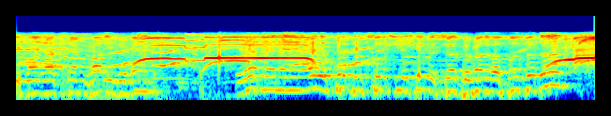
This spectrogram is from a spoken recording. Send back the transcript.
We might not Sam Carney's revenge. We're in there. All the 56 years give us a round of applause. Well done.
